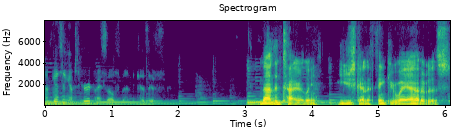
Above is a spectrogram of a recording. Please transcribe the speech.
I'm guessing I'm screwed myself then, because if Not entirely. You just gotta think your way out of this.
